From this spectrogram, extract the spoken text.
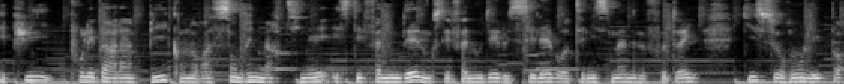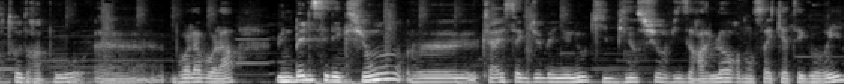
Et puis pour les Paralympiques, on aura Sandrine Martinet et Stéphane Houdet, donc Stéphane Houdet, le célèbre tennisman fauteuil, qui seront les porte-drapeaux. Euh, voilà, voilà. Une belle sélection, euh, Clarisse Akdieu qui bien sûr visera l'or dans sa catégorie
